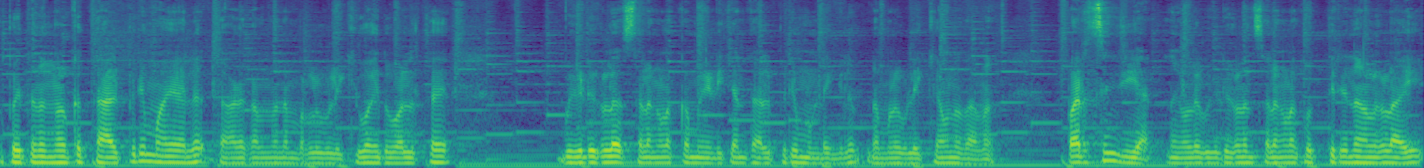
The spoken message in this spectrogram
അപ്പോൾ ഇത് നിങ്ങൾക്ക് താല്പര്യമായാൽ താഴെ കാണുന്ന നമ്പറിൽ വിളിക്കുക. ഇതുപോലത്തെ വീടുകൾ സ്ഥലങ്ങളൊക്കെ മേടിക്കാൻ താല്പര്യമുണ്ടെങ്കിലും നമ്മൾ വിളിക്കാവുന്നതാണ്. പരസ്യം ചെയ്യാൻ നിങ്ങളുടെ വീടുകളും സ്ഥലങ്ങളൊക്കെ ഒത്തിരി നാളുകളായി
